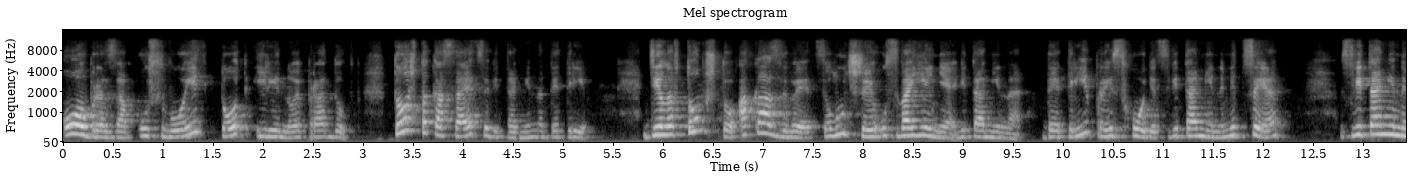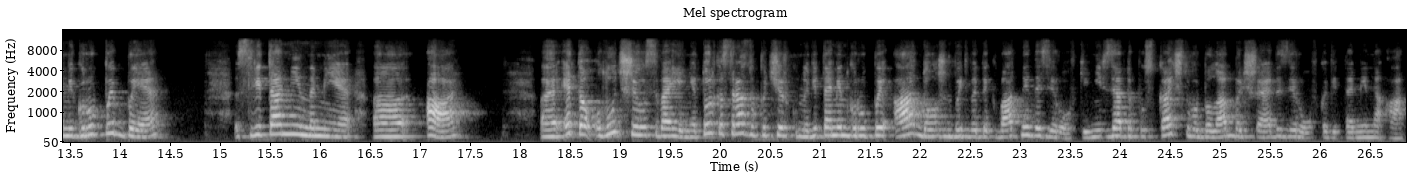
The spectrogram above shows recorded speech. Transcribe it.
образом усвоить тот или иной продукт. То, что касается витамина D3. Дело в том, что, оказывается, лучшее усвоение витамина D3 происходит с витаминами С, с витаминами группы В, с витаминами э, А, это лучшее усвоение. Только сразу подчеркну, витамин группы А должен быть в адекватной дозировке. Нельзя допускать, чтобы была большая дозировка витамина А.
